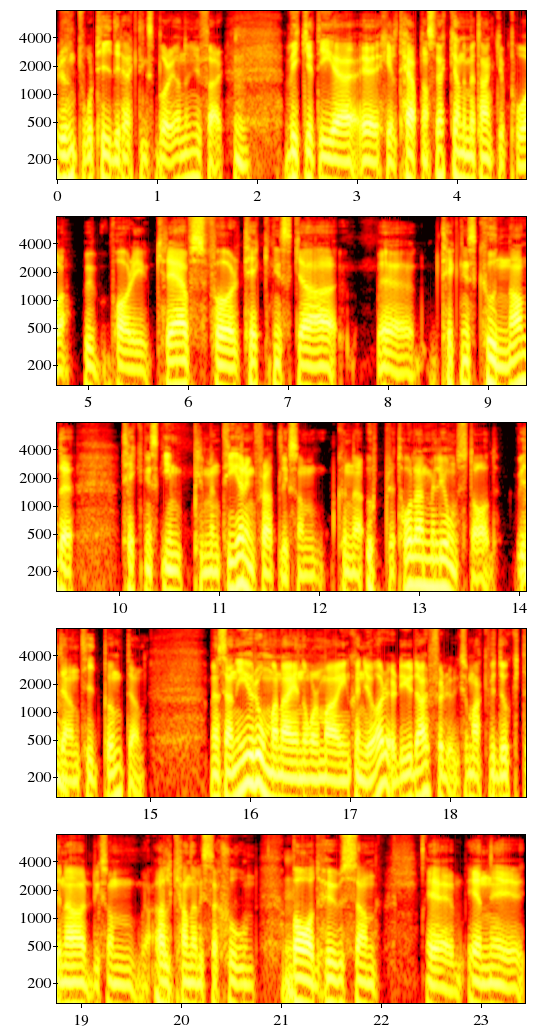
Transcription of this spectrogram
runt vår tideräkningsbörjan ungefär. Mm. Vilket är eh, helt häpnadsväckande med tanke på vad det krävs för tekniska, eh, tekniskt kunnande, teknisk implementering för att liksom kunna upprätthålla en miljonstad vid mm. den tidpunkten. Men sen är ju romarna enorma ingenjörer. Det är ju därför liksom, akvedukterna, liksom, all kanalisation, mm. badhusen, eh, en, eh,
